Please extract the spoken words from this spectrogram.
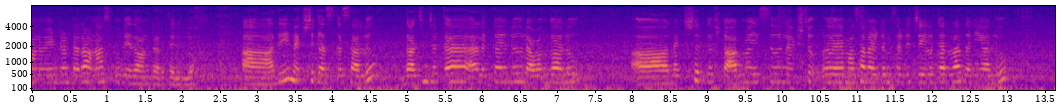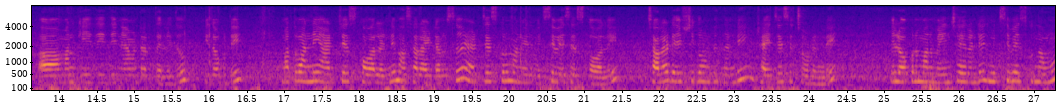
మనం ఏంటంటారో అనాస్ పువ్వు ఏదో అంటారు తెలుగులో. అది నెక్స్ట్ గసగసాలు దాల్చిన చెక్క యాలక్కాయలు లవంగాలు next star anise next masala items అంటే జీలకర్ర ధనియాలు మనకి ఇది దీని ఏమంటారో తెలీదు. ఇదొకటి. మొత్తం అన్నీ యాడ్ చేసుకోవాలండి మసాలా ఐటమ్స్. యాడ్ చేసుకుని మనం ఇది మిక్సీ వేసేసుకోవాలి. చాలా టేస్టీగా ఉంటుందండి. ట్రై చేసి చూడండి. ఈ లోపల మనం ఏం చేయాలంటే ఇది మిక్సీ వేసుకుందాము.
